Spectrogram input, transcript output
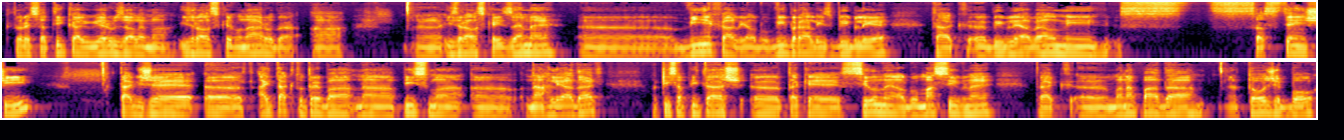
ktoré sa týkajú Jeruzalema, izraelského národa a e, izraelskej zeme e, vynechali alebo vybrali z Biblie, tak e, Biblia veľmi sa stenší. Takže e, aj takto treba na písma e, nahliadať. A ty sa pýtaš e, také silné alebo masívne, tak ma napáda to, že Boh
